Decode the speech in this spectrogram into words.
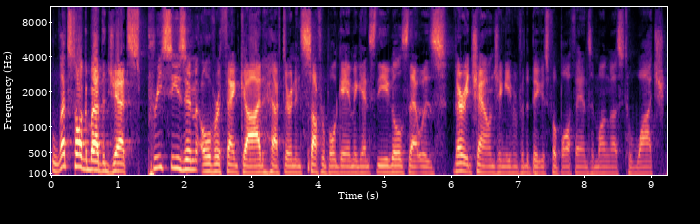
Let's talk about the Jets. Preseason over, thank God, after an insufferable game against the Eagles. That was very challenging, even for the biggest football fans among us to watch.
